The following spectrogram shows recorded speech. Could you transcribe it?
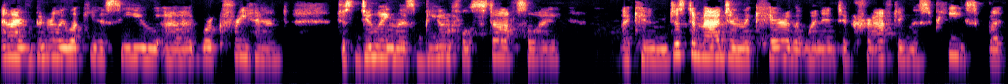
and I've been really lucky to see you uh, work freehand, just doing this beautiful stuff. So I I can just imagine the care that went into crafting this piece. But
